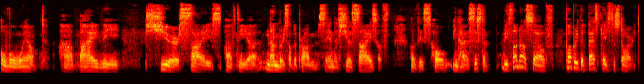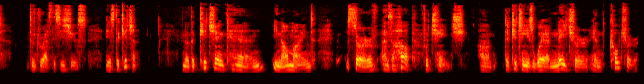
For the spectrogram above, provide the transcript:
overwhelmed uh, by the sheer size of the uh, numbers of the problems and the sheer size of, of this whole entire system. We thought ourselves probably the best place to start to address these issues is the kitchen. You know, the kitchen can, in our mind, serve as a hub for change. Um, the kitchen is where nature and culture,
